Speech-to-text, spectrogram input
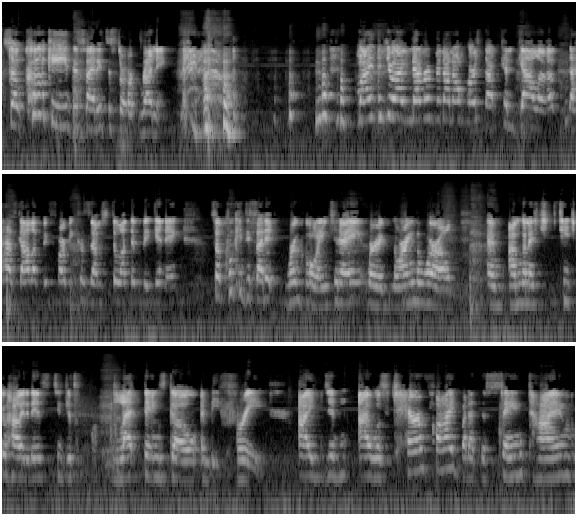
So Cookie decided to start running. Mind you, I've never been on a horse that can gallop, that has galloped before because I'm still at the beginning. So Cookie decided we're going today. We're ignoring the world, and I'm going to teach you how it is to just let things go and be free. I didn't. I was terrified, but at the same time,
